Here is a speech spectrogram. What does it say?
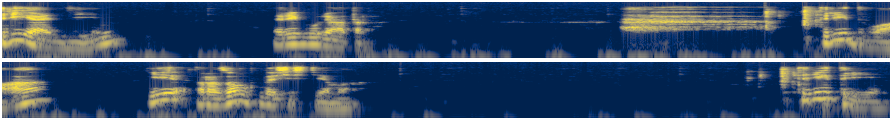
3.1 регулятор. 3.2 и разомкнутая система. 3.3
